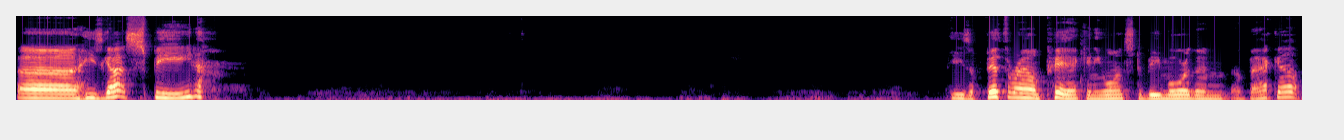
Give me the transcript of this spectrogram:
Uh, he's got speed. He's a fifth round pick and he wants to be more than a backup.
